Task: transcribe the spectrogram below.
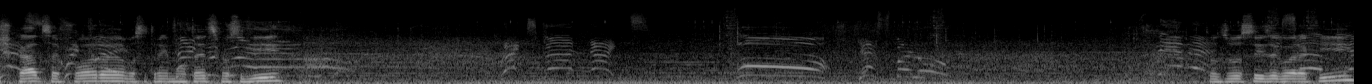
Machucado, sai fora. Você também montante se conseguir. Todos vocês agora aqui.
